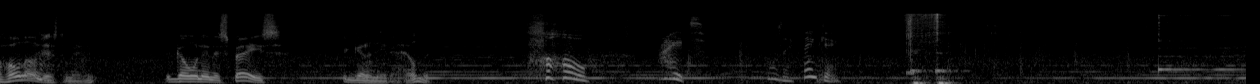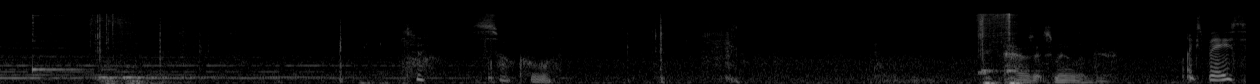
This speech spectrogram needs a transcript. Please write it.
Now, hold on just a minute. You're going into space. You're gonna need a helmet. Oh, right. What was I thinking? so cool. How's it smell in there? Like space.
